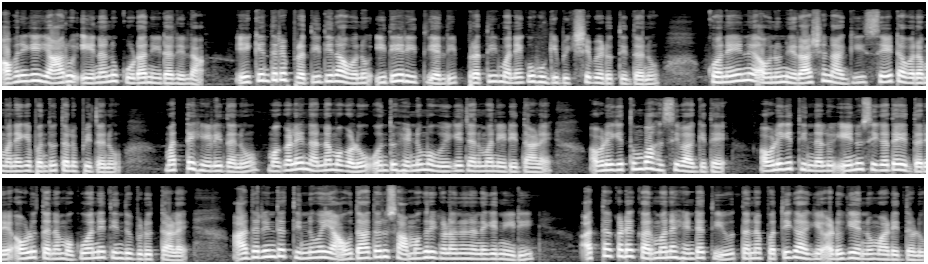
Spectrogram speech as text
ಅವನಿಗೆ ಯಾರೂ ಏನನ್ನೂ ಕೂಡ ನೀಡಲಿಲ್ಲ. ಏಕೆಂದರೆ ಪ್ರತಿದಿನ ಅವನು ಇದೇ ರೀತಿಯಲ್ಲಿ ಪ್ರತಿ ಮನೆಗೂ ಹೋಗಿ ಭಿಕ್ಷೆ ಬೇಡುತ್ತಿದ್ದನು. ಕೊನೆಯಲ್ಲಿ ಅವನು ನಿರಾಶನಾಗಿ ಸೇಠ್ ಅವರ ಮನೆಗೆ ಬಂದು ತಲುಪಿದನು. ಮತ್ತೆ ಹೇಳಿದನು, ಮಗಳೇ, ನನ್ನ ಮಗಳು ಒಂದು ಹೆಣ್ಣು ಮಗುವಿಗೆ ಜನ್ಮ ನೀಡಿದ್ದಾಳೆ. ಅವಳಿಗೆ ತುಂಬ ಹಸಿವಾಗಿದೆ. ಅವಳಿಗೆ ತಿನ್ನಲು ಏನು ಸಿಗದೇ ಇದ್ದರೆ ಅವಳು ತನ್ನ ಮಗುವನ್ನೇ ತಿಂದು ಬಿಡುತ್ತಾಳೆ. ಆದ್ದರಿಂದ ತಿನ್ನುವ ಯಾವುದಾದರೂ ಸಾಮಗ್ರಿಗಳನ್ನು ನನಗೆ ನೀಡಿ. ಅತ್ತ ಕಡೆ ಕರ್ಮನ ಹೆಂಡತಿಯು ತನ್ನ ಪತಿಗಾಗಿ ಅಡುಗೆಯನ್ನು ಮಾಡಿದ್ದಳು.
